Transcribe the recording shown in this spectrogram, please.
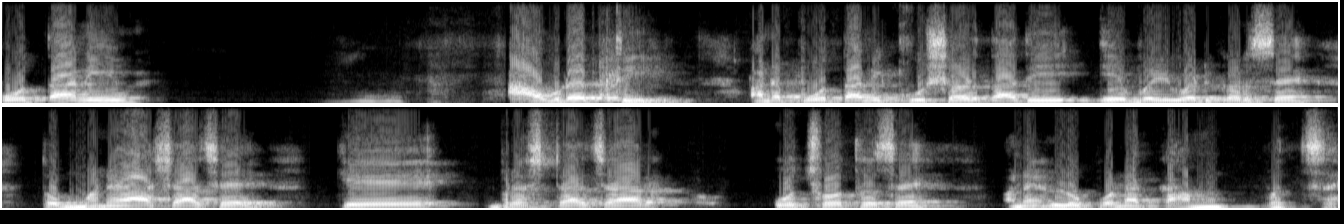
પોતાની આવડતથી અને પોતાની કુશળતાથી એ વહીવટ કરશે. તો મને આશા છે કે ભ્રષ્ટાચાર ઓછો થશે અને લોકોના કામ વધશે.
